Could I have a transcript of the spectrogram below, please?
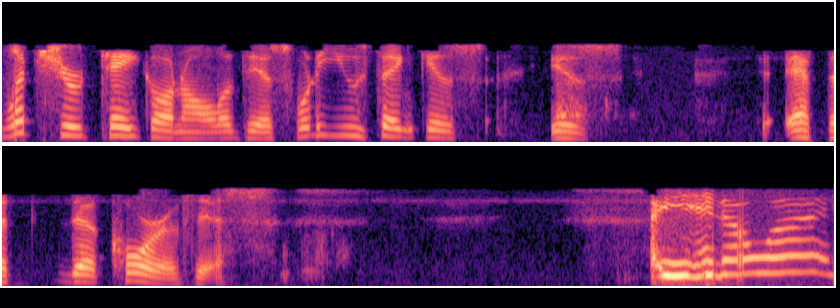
what's your take on all of this? What do you think is is at the the core of this? You know what?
